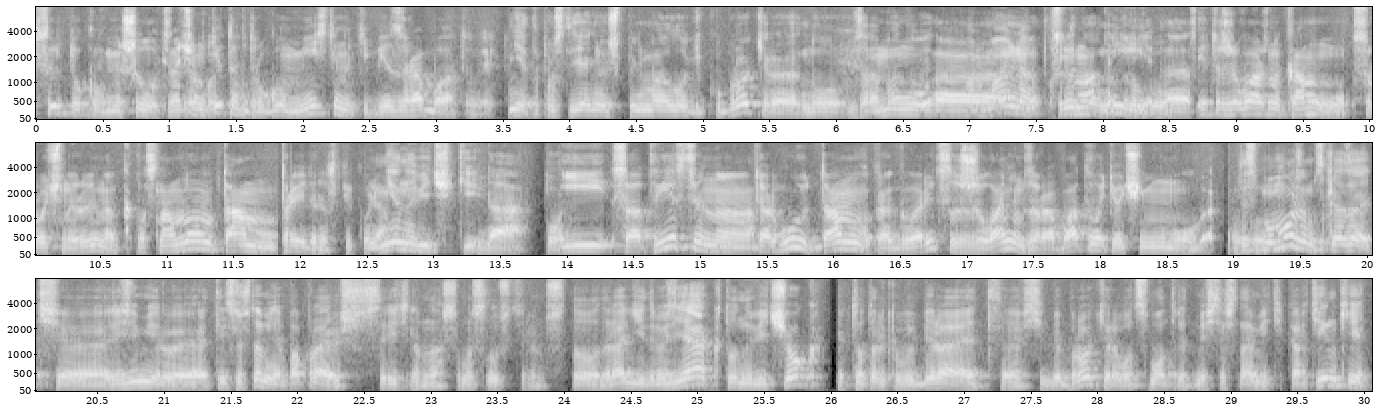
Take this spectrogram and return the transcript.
сыр только в мышеловке. Значит, он понял. где-то в другом месте на тебе зарабатывает. Нет, просто я не очень понимаю логику брокера, но зарабатывает а, формально, вот смотри, а, это же важно кому? Срочный рынок. В основном там трейдеры, спекулянты. Не новички. Да. Понял. И, соответственно, торгуют там, как говорится, с желанием зарабатывать очень много. То есть Вот. мы можем сказать, э, резюмируя, ты, если что, меня поправишь зрителям нашим и слушателям, что, дорогие друзья, кто новичок и кто только выбирает э, себе брокера, вот смотрит вместе с нами эти картинки,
